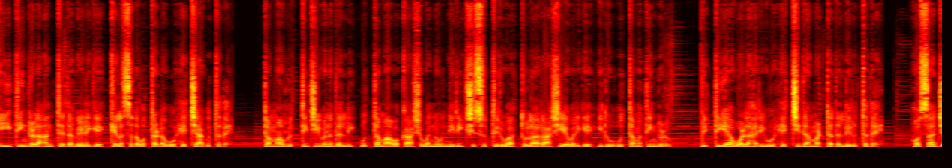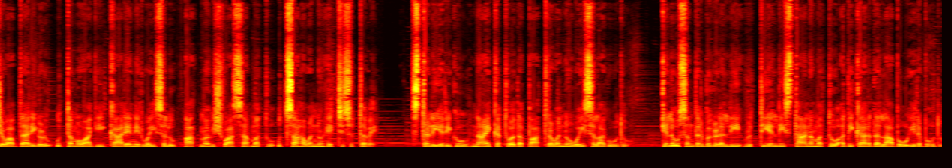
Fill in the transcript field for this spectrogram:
ಈ ತಿಂಗಳ ಅಂತ್ಯದ ವೇಳೆಗೆ ಕೆಲಸದ ಒತ್ತಡವು ಹೆಚ್ಚಾಗುತ್ತದೆ. ತಮ್ಮ ವೃತ್ತಿಜೀವನದಲ್ಲಿ ಉತ್ತಮ ಅವಕಾಶವನ್ನು ನಿರೀಕ್ಷಿಸುತ್ತಿರುವ ತುಲಾ ರಾಶಿಯವರಿಗೆ ಇದು ಉತ್ತಮ ತಿಂಗಳು. ವಿತ್ತೀಯ ಒಳಹರಿವು ಹೆಚ್ಚಿದ ಮಟ್ಟದಲ್ಲಿರುತ್ತದೆ. ಹೊಸ ಜವಾಬ್ದಾರಿಗಳು ಉತ್ತಮವಾಗಿ ಕಾರ್ಯನಿರ್ವಹಿಸಲು ಆತ್ಮವಿಶ್ವಾಸ ಮತ್ತು ಉತ್ಸಾಹವನ್ನು ಹೆಚ್ಚಿಸುತ್ತವೆ. ಸ್ಥಳೀಯರಿಗೂ ನಾಯಕತ್ವದ ಪಾತ್ರವನ್ನು ವಹಿಸಲಾಗುವುದು. ಕೆಲವು ಸಂದರ್ಭಗಳಲ್ಲಿ ವೃತ್ತಿಯಲ್ಲಿ ಸ್ಥಾನ ಮತ್ತು ಅಧಿಕಾರದ ಲಾಭವೂ ಇರಬಹುದು.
